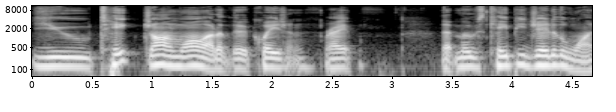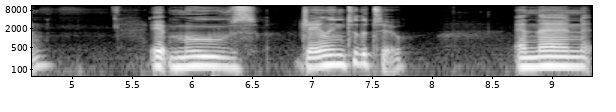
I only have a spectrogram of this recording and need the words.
you take John Wall out of the equation, right? That moves KPJ to the one, it moves Jalen to the two, and then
